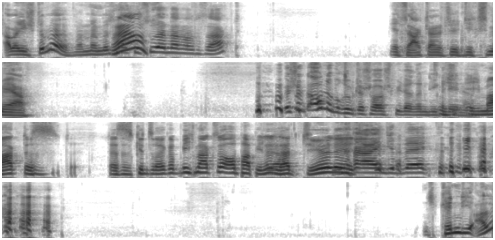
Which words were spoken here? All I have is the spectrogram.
Aber die Stimme, wir müssen Ja. ja. zuhören, wenn man was sagt. Jetzt sagt er natürlich nichts mehr. Bestimmt auch eine berühmte Schauspielerin, die Ich, Kleine. ich mag das, dass das Kind zurückkommt. Mich magst du auch, Papi, ne? Natürlich. Nein, geh weg. Ich kenne die alle,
